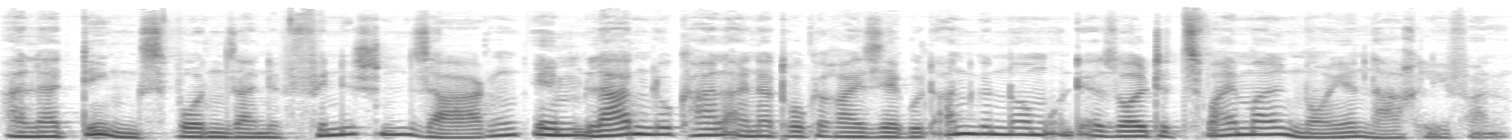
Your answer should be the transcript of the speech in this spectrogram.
Allerdings wurden seine finnischen Sagen im Ladenlokal einer Druckerei sehr gut angenommen und er sollte zweimal neue nachliefern.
